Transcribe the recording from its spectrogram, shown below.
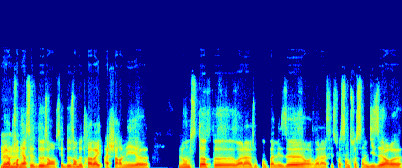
La hmm. première, c'est deux ans. C'est deux ans de travail acharné, euh, non-stop. Euh, voilà, je ne compte pas mes heures. Voilà, c'est 60-70 heures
